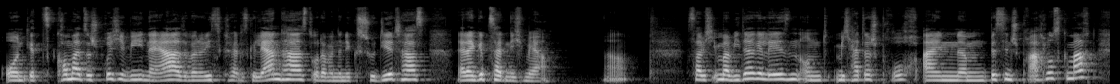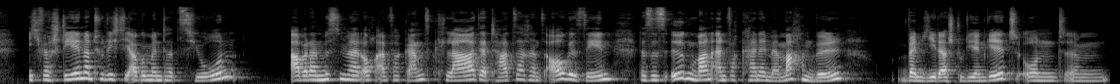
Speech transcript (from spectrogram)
Und jetzt kommen halt so Sprüche wie, naja, also wenn du nichts Gescheites gelernt hast oder wenn du nichts studiert hast, ja, dann gibt's halt nicht mehr. Ja. Das habe ich immer wieder gelesen und mich hat der Spruch ein ähm, bisschen sprachlos gemacht. Ich verstehe natürlich die Argumentation, aber dann müssen wir halt auch einfach ganz klar der Tatsache ins Auge sehen, dass es irgendwann einfach keiner mehr machen will, wenn jeder studieren geht und, ähm,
